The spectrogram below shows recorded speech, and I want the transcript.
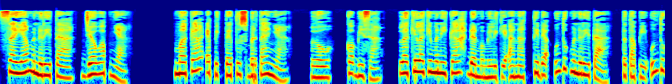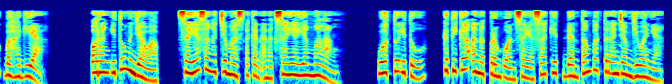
Saya menderita, jawabnya. Maka Epictetus bertanya, Loh, kok bisa? Laki-laki menikah dan memiliki anak tidak untuk menderita, tetapi untuk bahagia. Orang itu menjawab, saya sangat cemas akan anak saya yang malang. Waktu itu, ketika anak perempuan saya sakit dan tampak terancam jiwanya,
